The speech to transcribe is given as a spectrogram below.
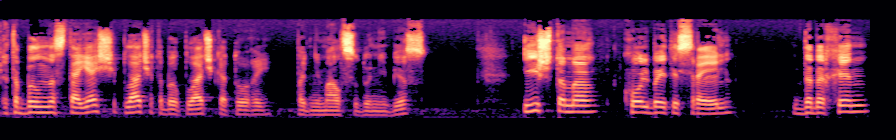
Это был настоящий плач, это был плач, который поднимался до небес – Иштама коль бейт Исраэль, дебехен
